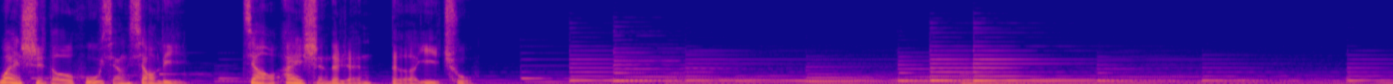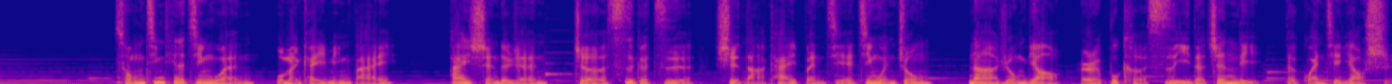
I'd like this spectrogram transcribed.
万事都互相效力，叫爱神的人得益处。从今天的经文，我们可以明白，爱神的人这四个字。是打开本节经文中那荣耀而不可思议的真理的关键钥匙。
